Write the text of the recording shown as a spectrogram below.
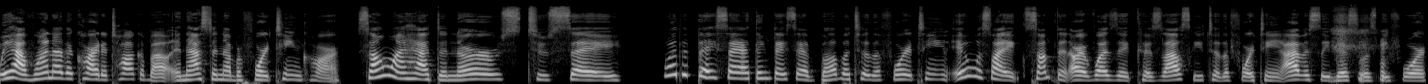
We have one other car to talk about, and that's the number 14 car. Someone had the nerves to say, what did they say? I think they said Bubba to the 14. It was like something, or was it Keselowski to the 14? Obviously, this was before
